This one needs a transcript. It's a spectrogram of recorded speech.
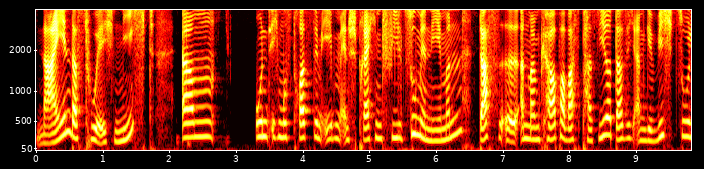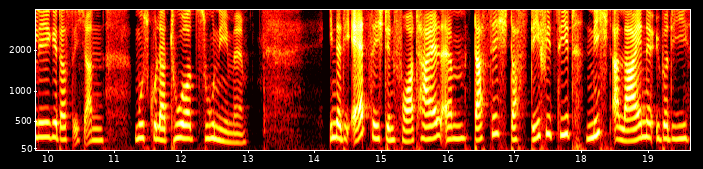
Nein, das tue ich nicht. Ähm, und ich muss trotzdem eben entsprechend viel zu mir nehmen, dass äh, an meinem Körper was passiert, dass ich an Gewicht zulege, dass ich an Muskulatur zunehme. In der Diät sehe ich den Vorteil, ähm, dass sich das Defizit nicht alleine über die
